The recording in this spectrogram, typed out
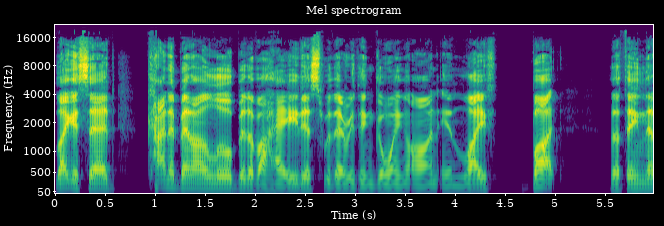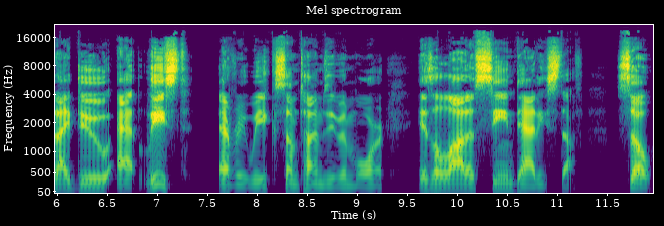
Like I said, kind of been on a little bit of a hiatus with everything going on in life, but the thing that I do at least every week, sometimes even more, is a lot of Scene Daddy stuff. So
